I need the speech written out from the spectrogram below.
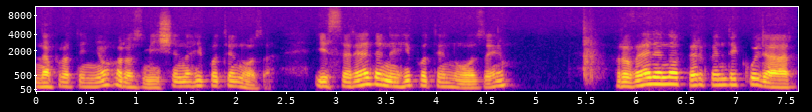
напроти нього розміщена гіпотенуза. Із середини гіпотенузи проведено перпендикуляр.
